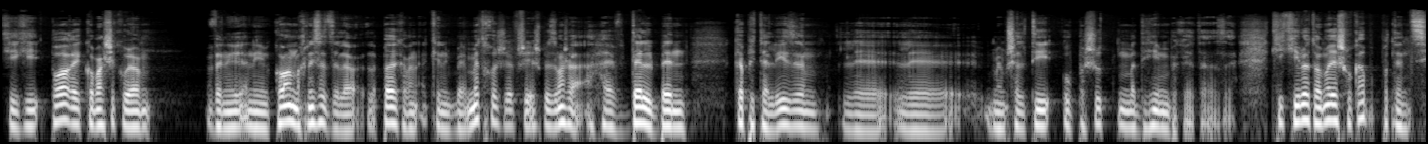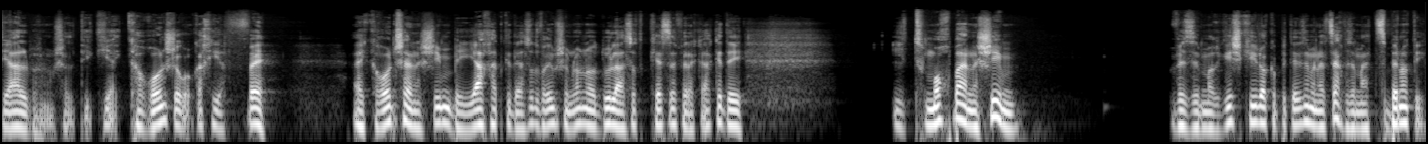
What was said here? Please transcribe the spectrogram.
כי, כי פה הרי כל מה שכולם, ואני כל הזמן מכניס את זה לפרק, אבל כי אני באמת חושב שיש בזה משהו, ההבדל בין קפיטליזם לממשלתי הוא פשוט מדהים בקטע הזה. כי כאילו אתה אומר, יש כל כך פוטנציאל בממשלתי, כי העיקרון שלו כל כך יפה. העיקרון שאנשים ביחד כדי לעשות דברים שהם לא נועדו לעשות כסף, אלא רק כדי לתמוך באנשים, וזה מרגיש כאילו הקפיטליזם מנצח, וזה מעצבן אותי.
